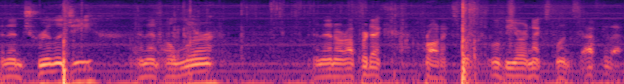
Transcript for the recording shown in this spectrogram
and then Trilogy, and then Allure, and then our Upper Deck products will be our next ones after that.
